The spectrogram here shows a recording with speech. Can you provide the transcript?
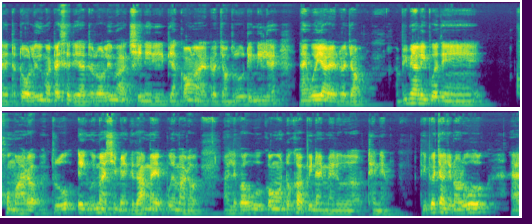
လည်းတော်တော်လေးမှတိုက်ဆက်တွေကတော်တော်လေးမှအခြေအနေတွေပြန်ကောင်းလာတဲ့အတွက်ကြောင့်တို့ဒီနေ့လည်းနိုင်ပွဲရတဲ့အတွက်ကြောင့်ပရီးမီးယားလိဂ်ပွဲတင်ခုံမှာတော့သူတို့အိမ်ဝင်းမှာရှင်ပြန်ကစားမဲ့ပွဲမှာတော့လီဗာပူးကိုကောင်းကောင်းဒုက္ခပေးနိုင်မယ်လို့ထင်တယ်ဒီအတွက်ကြောင့်ကျွန်တော်တို့အဲ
